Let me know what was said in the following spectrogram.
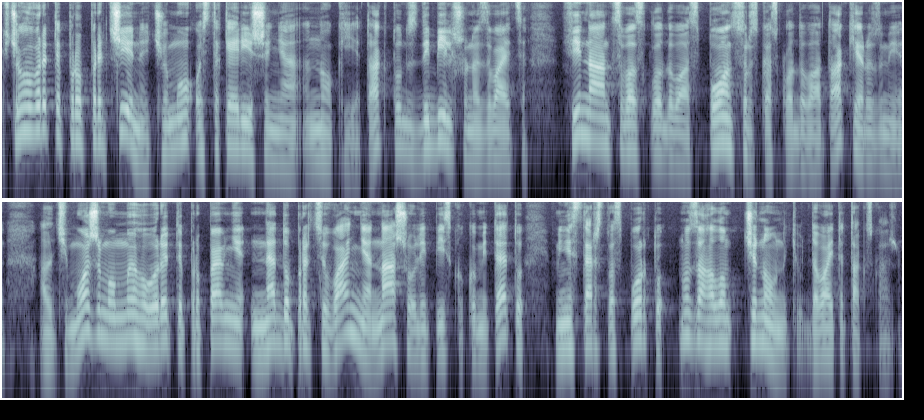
Якщо говорити про причини, чому ось таке рішення НОК є, так? Тут здебільшого називається фінансова складова, спонсорська складова, так я розумію. Але чи можемо ми говорити про певні недопрацювання нашого Олімпійського комітету, Міністерства спорту, ну загалом чиновників, давайте так скажемо.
